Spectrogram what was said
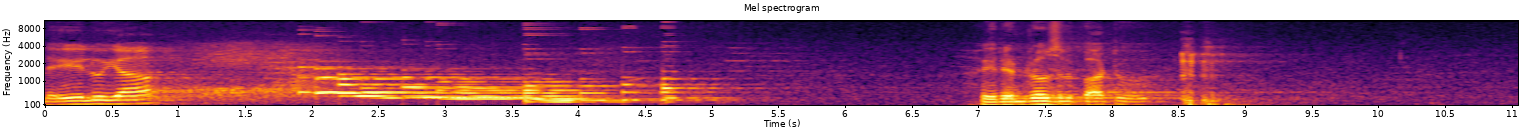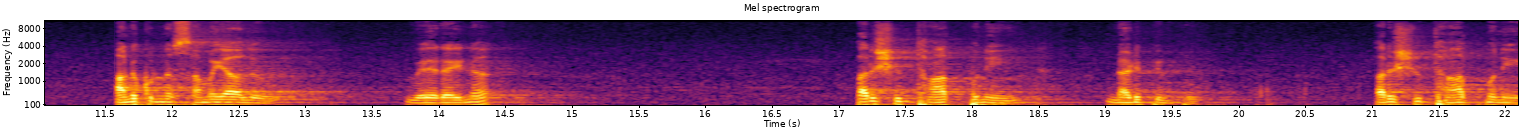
హల్లెలూయా. ఈ రెండు రోజుల పాటు అనుకున్న సమయాలు వేరైనా పరిశుద్ధాత్ముని నడిపింపు పరిశుద్ధాత్ముని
